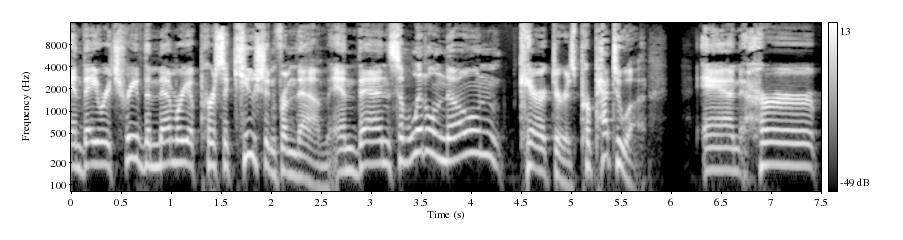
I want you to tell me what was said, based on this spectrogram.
and they retrieve the memory of persecution from them. And then some little known characters, Perpetua and her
